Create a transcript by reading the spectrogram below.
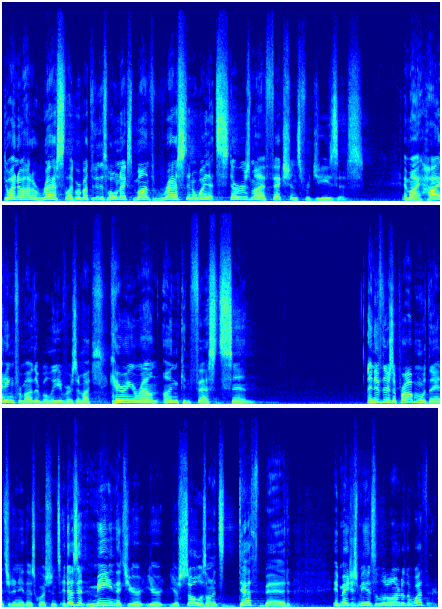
Do I know how to rest, like we're about to do this whole next month, rest in a way that stirs my affections for Jesus? Am I hiding from other believers? Am I carrying around unconfessed sin? And if there's a problem with the answer to any of those questions, it doesn't mean that your, your, your soul is on its deathbed. It may just mean it's a little under the weather.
